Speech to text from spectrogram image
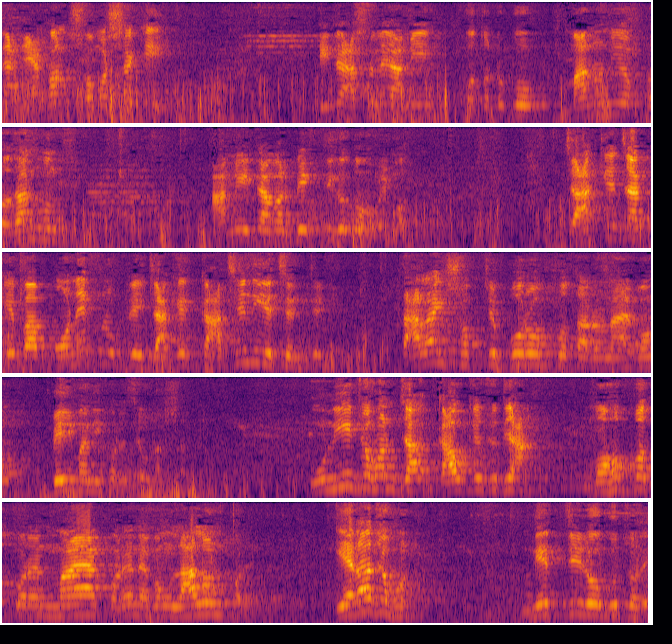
না এখন সমস্যা কি? এটা আসলে আমি কতটুকু মাননীয় প্রধানমন্ত্রী আমি এটা আমার ব্যক্তিগত অভিমত। যাকে যাকে বা অনেক লোককে যাকে কাছে নিয়েছেন তিনি তারাই সবচেয়ে বড় প্রতারণা এবং বেইমানি করেছে ওনার সাথে। উনি যখন যা- কাউকে যদি মহব্বত করেন, মায়া করেন এবং লালন করেন, এরা যখন নেত্রীর অগুচরে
